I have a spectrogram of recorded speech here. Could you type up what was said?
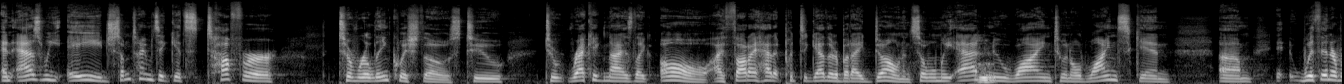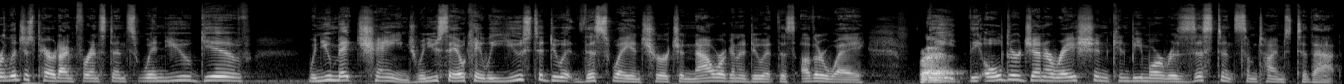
and as we age sometimes it gets tougher to relinquish those to to recognize like oh i thought i had it put together but i don't. And so when we add mm. new wine to an old wineskin um, within a religious paradigm for instance when you give when you make change, when you say, okay, we used to do it this way in church and now we're going to do it this other way, Right. The, the older generation can be more resistant sometimes to that.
